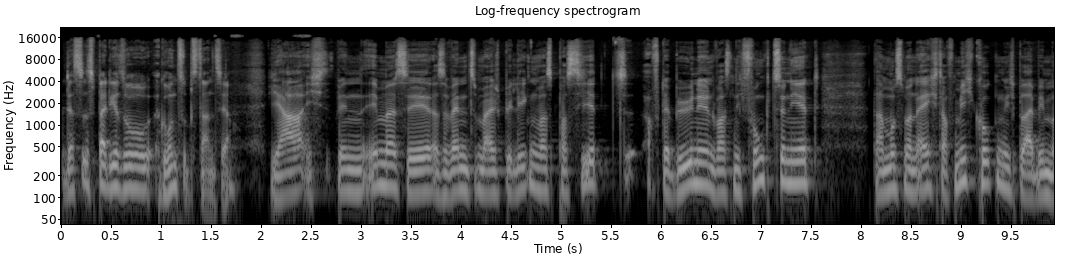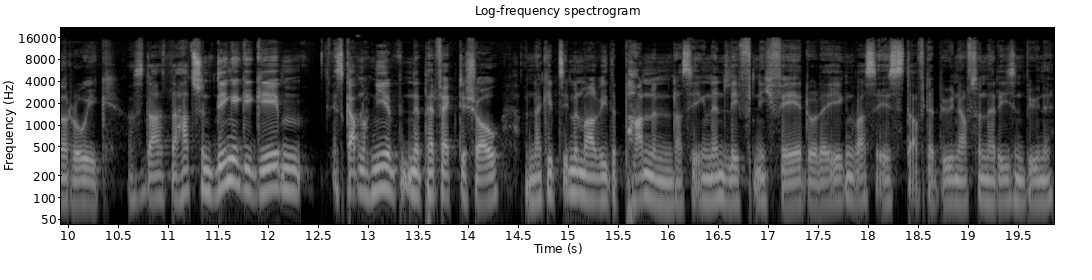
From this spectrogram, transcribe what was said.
Das ist bei dir so Grundsubstanz, ja? Ja, ich bin immer sehr, also wenn zum Beispiel irgendwas passiert auf der Bühne und was nicht funktioniert, dann muss man echt auf mich gucken, ich bleibe immer ruhig. Also da, da hat es schon Dinge gegeben, es gab noch nie eine perfekte Show und da gibt es immer mal wieder Pannen, dass irgendein Lift nicht fährt oder irgendwas ist auf der Bühne, auf so einer Riesenbühne.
